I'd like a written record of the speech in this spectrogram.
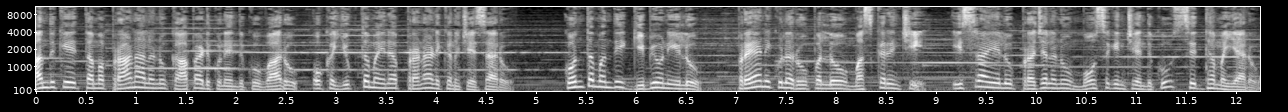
అందుకే తమ ప్రాణాలను కాపాడుకునేందుకు వారు ఒక యుక్తమైన ప్రణాళికను చేశారు. కొంతమంది గిబ్యోనీయులు ప్రయాణికుల రూపంలో మస్కరించి ఇస్రాయేలు ప్రజలను మోసగించేందుకు సిద్ధమయ్యారు.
